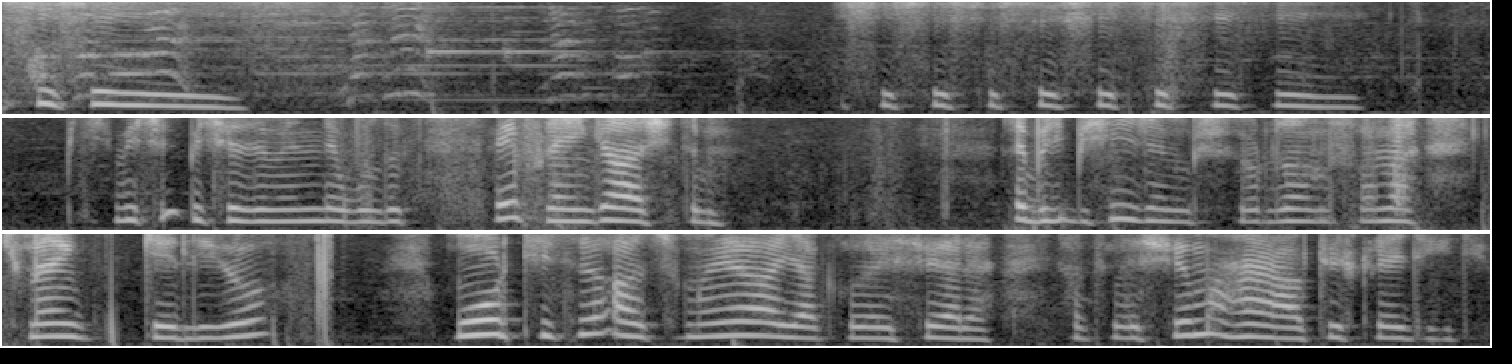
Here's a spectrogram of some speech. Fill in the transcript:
Şey. Bir, bir, bir çözümünü de bulduk. Ve Frank'i açtım. Ve bir, bir şey diyeceğim. Şuradan sonra kime geliyor? Mortis'i açmaya yaklaşıyor. Yaklaşıyor mu? Ha 600 kredi gidiyor.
